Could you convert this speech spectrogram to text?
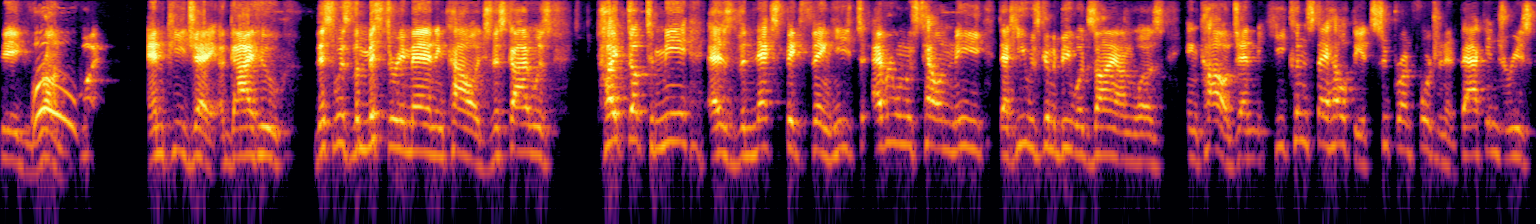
big Woo! run. But MPJ, a guy who this was the mystery man in college. This guy was hyped up to me as the next big thing. He everyone was telling me that he was going to be what Zion was in college, and he couldn't stay healthy. It's super unfortunate. Back injuries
